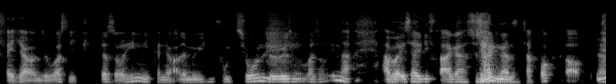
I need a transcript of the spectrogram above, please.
Lieblingsfächer und sowas. Ich kriege das auch hin. Ich kann ja alle möglichen Funktionen lösen und was auch immer. Aber ist halt die Frage, hast du da den ganzen Tag Bock drauf? Ne?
